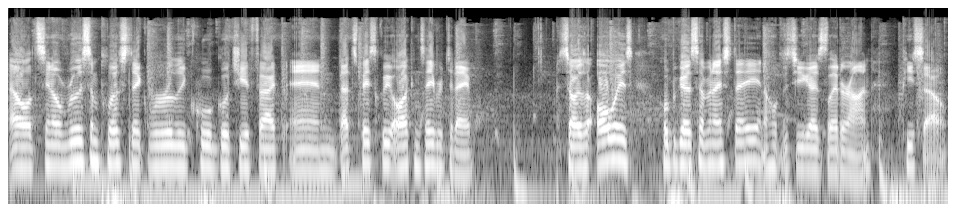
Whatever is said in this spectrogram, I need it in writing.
else. You know, really simplistic, really cool glitchy effect, and that's basically all I can say for today. So as always, hope you guys have a nice day, and I hope to see you guys later on. Peace out.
